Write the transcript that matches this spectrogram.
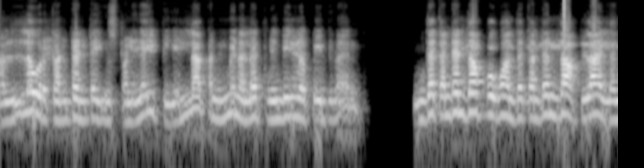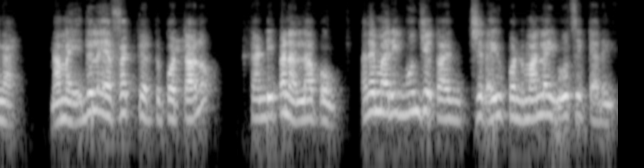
நல்ல ஒரு கண்டென்ட்டை யூஸ் பண்ணுங்க. இப்ப எல்லா கண்டென்ட்டுமே நல்லா ட்ரெண்டிங்ல போயிட்டு தான் இருக்கு. இந்த கண்டென்ட் தான் போகும். அந்த கண்டென்ட் தான் அப்படிலாம் இல்லைங்க. நம்ம எதுல எஃபெக்ட் எடுத்து போட்டாலும் கண்டிப்பா நல்லா போகும். அதே மாதிரி மூஞ்சிய காய்ச்சி லைவ் பண்ணுமான்லாம் யோசிக்காதீங்க.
